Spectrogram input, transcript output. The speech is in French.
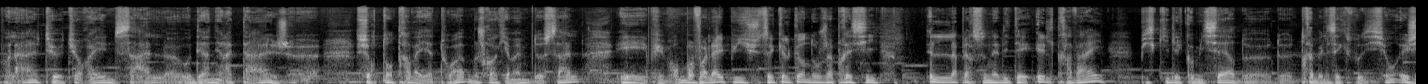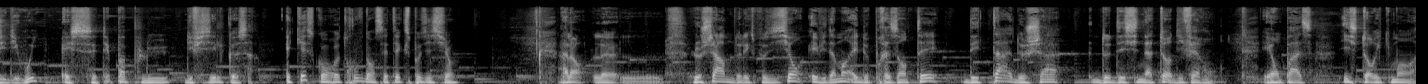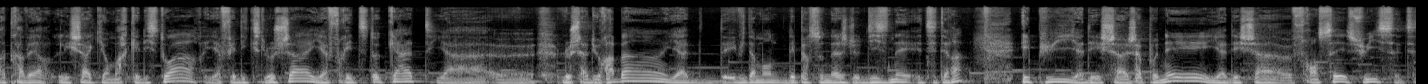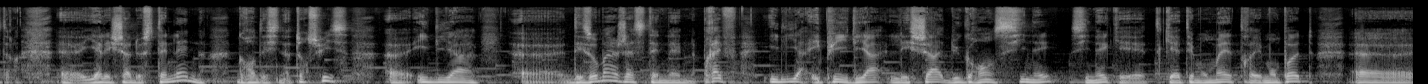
voilà, tu, aurais une salle au dernier étage euh, sur ton travail à toi, je crois qu'il même deux salles, et puis bon, voilà, et puis c'est quelqu'un dont j'apprécie la personnalité et le travail, puisqu'il est commissaire de, très belles expositions. Et j'ai dit oui, et c'était pas plus difficile que ça. Et qu'est-ce qu'on retrouve dans cette exposition? Alors, le charme de l'exposition, évidemment, est de présenter des tas de chats de dessinateurs différents. Et on passe historiquement à travers les chats qui ont marqué l'histoire. Il y a Félix le chat, il y a Fritz de Cat, il y a euh, le chat du rabbin, il y a évidemment des personnages de Disney, etc. Et puis il y a des chats japonais, il y a des chats euh, français, suisses, etc. Euh, il y a les chats de Stenlen, grand dessinateur suisse. il y a des hommages à Stenlen. Bref, il y a et puis il y a les chats du grand Ciné, Ciné qui, a été mon maître et mon pote.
